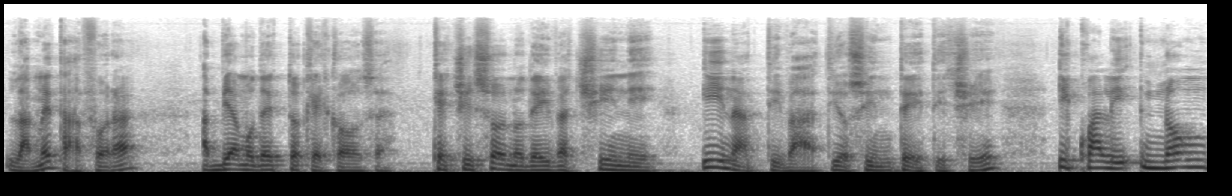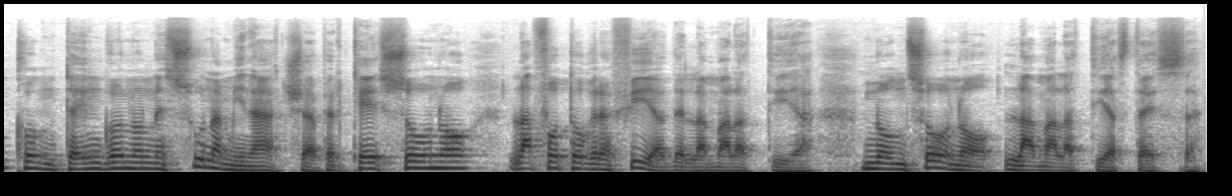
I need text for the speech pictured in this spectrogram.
la metafora, abbiamo detto che cosa? Che ci sono dei vaccini inattivati o sintetici i quali non contengono nessuna minaccia perché sono la fotografia della malattia, non sono la malattia stessa.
